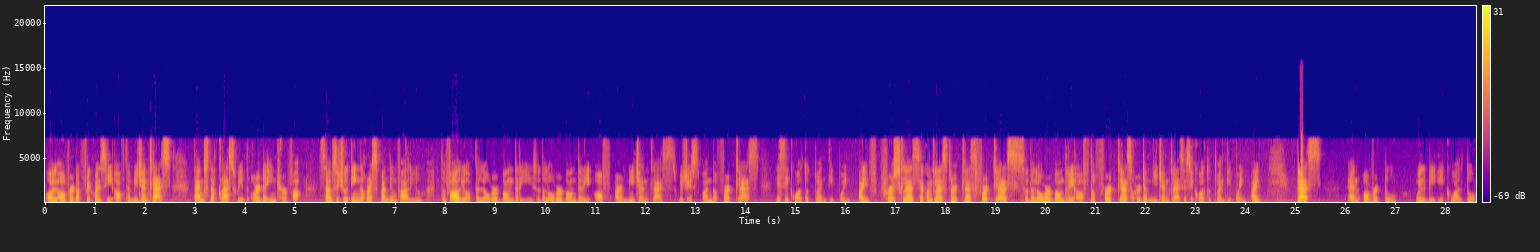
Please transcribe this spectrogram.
all over the frequency of the median class times the class width or the interval. Substituting the corresponding value, the value of the lower boundary, so the lower boundary of our median class, which is on the fourth class, is equal to 20.5. First class, second class, third class, fourth class. So the lower boundary of the fourth class or the median class is equal to 20.5 plus n over 2 will be equal to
